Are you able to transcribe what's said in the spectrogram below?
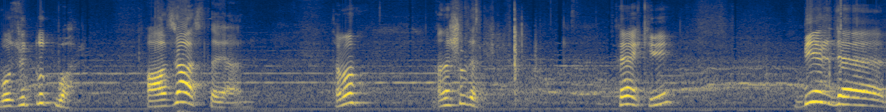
bozukluk var. Ağzı hasta yani. Tamam? Anlaşıldı. Peki bir de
